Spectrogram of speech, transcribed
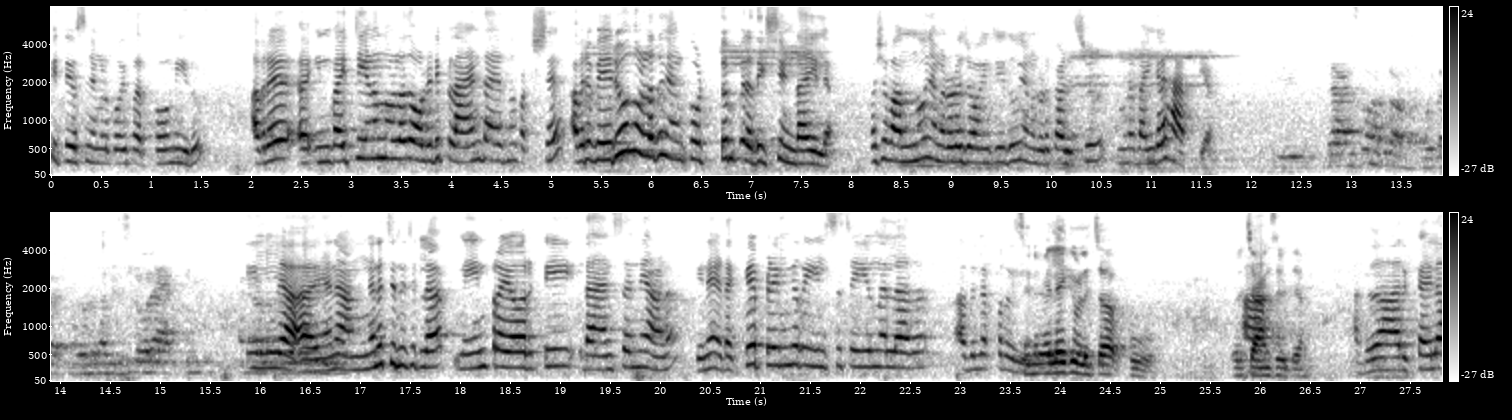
പിറ്റേ ദിവസം ഞങ്ങൾ പോയി പെർഫോം ചെയ്തു. അവരെ ഇൻവൈറ്റ് ചെയ്യണം എന്നുള്ളത് ഓൾറെഡി പ്ലാൻഡ് ആയിരുന്നു. പക്ഷേ അവർ വരും എന്നുള്ളത് ഞങ്ങൾക്ക് ഒട്ടും പ്രതീക്ഷ ഉണ്ടായില്ല. പക്ഷെ വന്നു ഞങ്ങളോട് ജോയിൻ ചെയ്തു ഞങ്ങളോട് കളിച്ചു. നമ്മൾ ഭയങ്കര ഹാപ്പിയാണ് ഇല്ല ഞാൻ അങ്ങനെ ചിന്തിച്ചിട്ടില്ല. മെയിൻ പ്രയോറിറ്റി ഡാൻസ് തന്നെയാണ്. പിന്നെ ഇടയ്ക്ക് എപ്പോഴെങ്കിലും റീൽസ് ചെയ്യുന്നല്ലാതെ അതിലപ്പുറം സിനിമയിലേക്ക് വിളിച്ചാൽ പോവോ. ഒരു ചാൻസ് കിട്ടിയ. അത് ആർക്കായാലും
